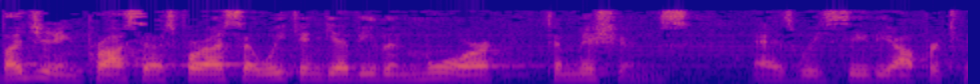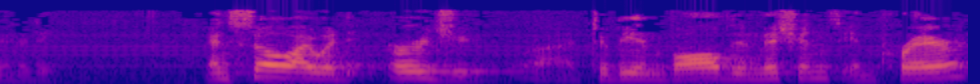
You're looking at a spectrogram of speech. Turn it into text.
budgeting process for us so we can give even more to missions as we see the opportunity. And so I would urge you uh, to be involved in missions in prayer,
